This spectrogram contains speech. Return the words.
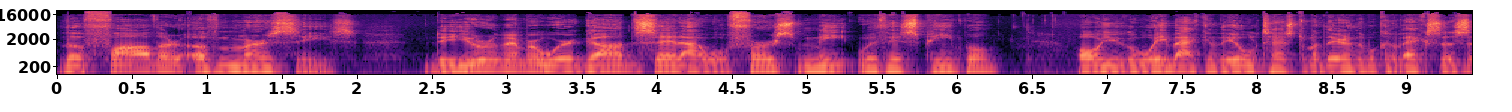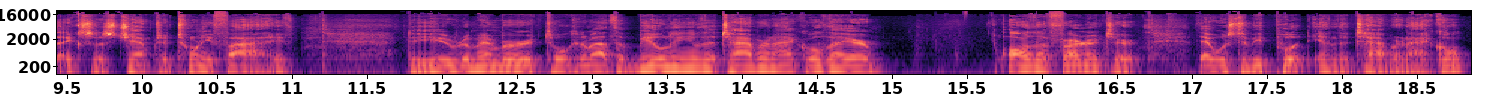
the Father of mercies. Do you remember where God said, I will first meet with his people? Oh, you go way back in the Old Testament there in the book of Exodus, Exodus chapter 25. Do you remember talking about the building of the tabernacle there? Or the furniture that was to be put in the tabernacle?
